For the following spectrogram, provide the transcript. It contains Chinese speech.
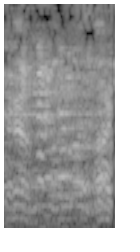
Gracias.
